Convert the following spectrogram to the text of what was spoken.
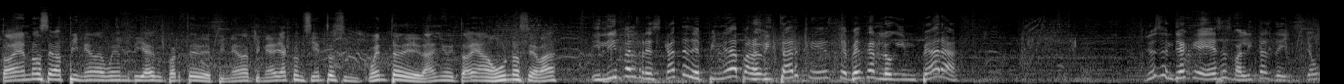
Todavía no se va Pineda, buen día de parte de Pineda. Pineda ya con 150 de daño y todavía aún no se va. Y Leaf al rescate de Pineda para evitar que este Bedgar lo gimpeara. Yo sentía que esas balitas de Joe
